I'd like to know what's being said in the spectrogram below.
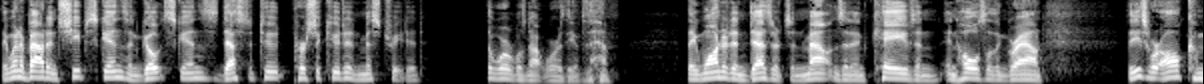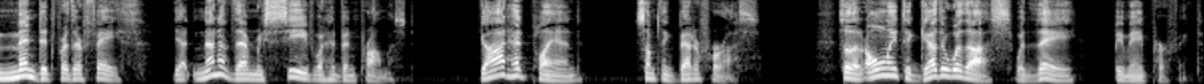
They went about in sheepskins and goatskins, destitute, persecuted, and mistreated. The world was not worthy of them. They wandered in deserts and mountains and in caves and in holes of the ground. These were all commended for their faith. Yet none of them received what had been promised. God had planned something better for us, so that only together with us would they be made perfect.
